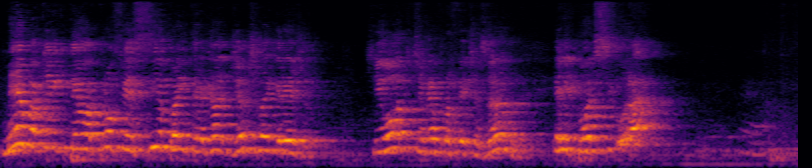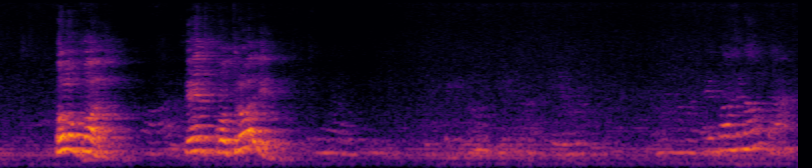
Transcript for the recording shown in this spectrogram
Mesmo aquele que tem uma profecia para entregar diante da igreja. Se outro estiver profetizando, ele pode segurar. Ou não pode? Perde o controle? pode não dar.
